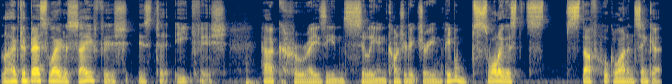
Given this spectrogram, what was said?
like the best way to save fish is to eat fish. How crazy and silly and contradictory. People swallow this stuff hook, line, and sinker.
